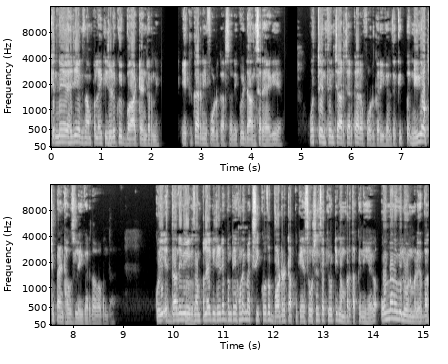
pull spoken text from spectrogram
ਕਿੰਨੇ ਇਹੋ ਜਿਹੇ ਐਗਜ਼ਾਮਪਲ ਹੈ ਕਿ ਜਿਹੜੇ ਕੋਈ ਬਾਰ ਟੈਂਡਰ ਨੇ ਇੱਕ ਘਰ ਨਹੀਂ ਅਫੋਰਡ ਕਰ ਸਕਦੇ ਕੋਈ ਡਾਂਸਰ ਹੈਗੇ ਆ ਉਹ ਤਿੰਨ ਤਿੰਨ ਚਾਰ ਚਾਰ ਘਰ ਅਫੋਰਡ ਕਰੀ ਫਿਰਦੇ ਕਿ ਨਿਊਯਾਰਕ ਚ ਪੈਂਟ ਹਾਊਸ ਲਈ ਫਿਰਦਾ ਉਹ ਬੰਦਾ। ਕੋਈ ਇਦਾਂ ਦੇ ਵੀ ਐਗਜ਼ਾਮਪਲ ਹੈ ਕਿ ਜਿਹੜੇ ਬੰਦੇ ਹੁਣੇ ਮੈਕਸੀਕੋ ਤੋਂ ਬਾਰਡਰ ਟੱਪ ਕੇ ਸੋਸ਼ਲ ਸਿਕਿਉਰਿਟੀ ਨੰਬਰ ਤੱਕ ਨਹੀਂ ਹੈਗਾ ਉਹਨਾਂ ਨੂੰ ਵੀ ਲੋਨ ਮਿਲੇ ਬਸ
